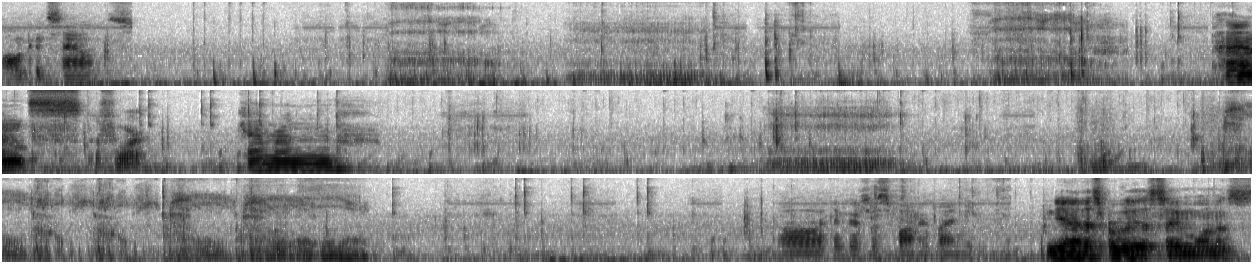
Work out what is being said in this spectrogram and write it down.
All good sounds. Pants for Cameron. Oh, I think there's a spawner by me. Yeah, that's probably the same one as.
